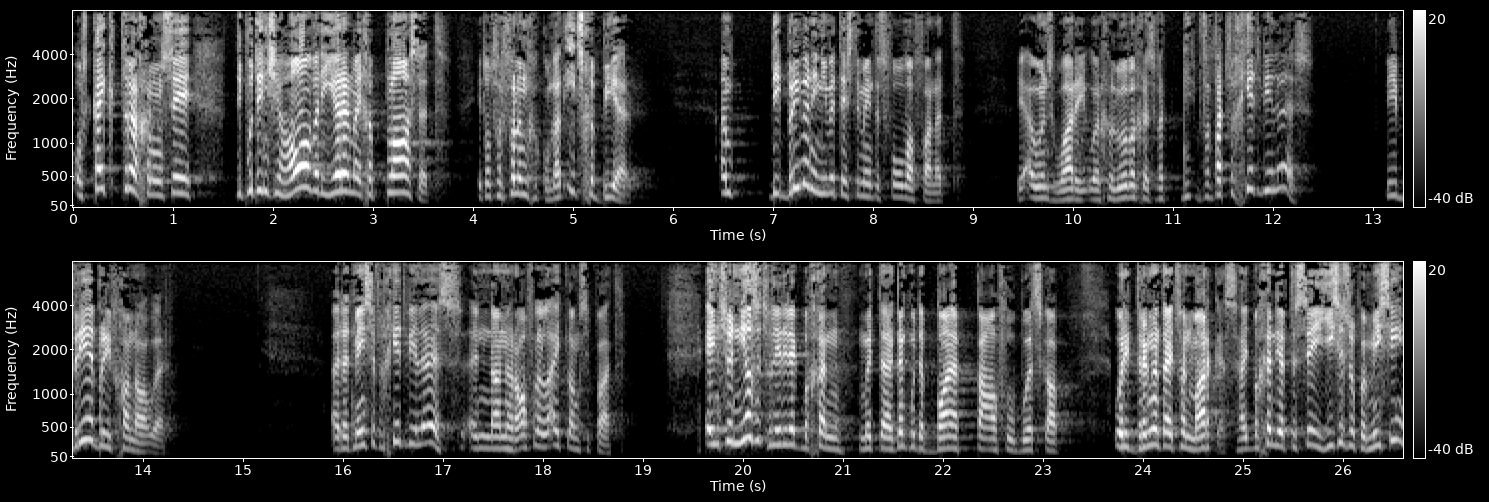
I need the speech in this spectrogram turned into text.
ons kyk terug en ons sê Die potensiaal wat die Here in my geplaas het, het tot vervulling gekom. Dat iets gebeur. In die briewe in die Nuwe Testament is vol daarvan dat die ouens worry oor gelowiges wat wat vergeet wie hulle is. Die Hebreëbrief gaan daaroor. Uh, dat mense vergeet wie hulle is en dan rafel hulle uit langs die pad. En so Niels het verlede week begin met uh, ek dink met 'n baie powerful boodskap oor die dringendheid van Markus. Hy het begin deur te sê Jesus op 'n missie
